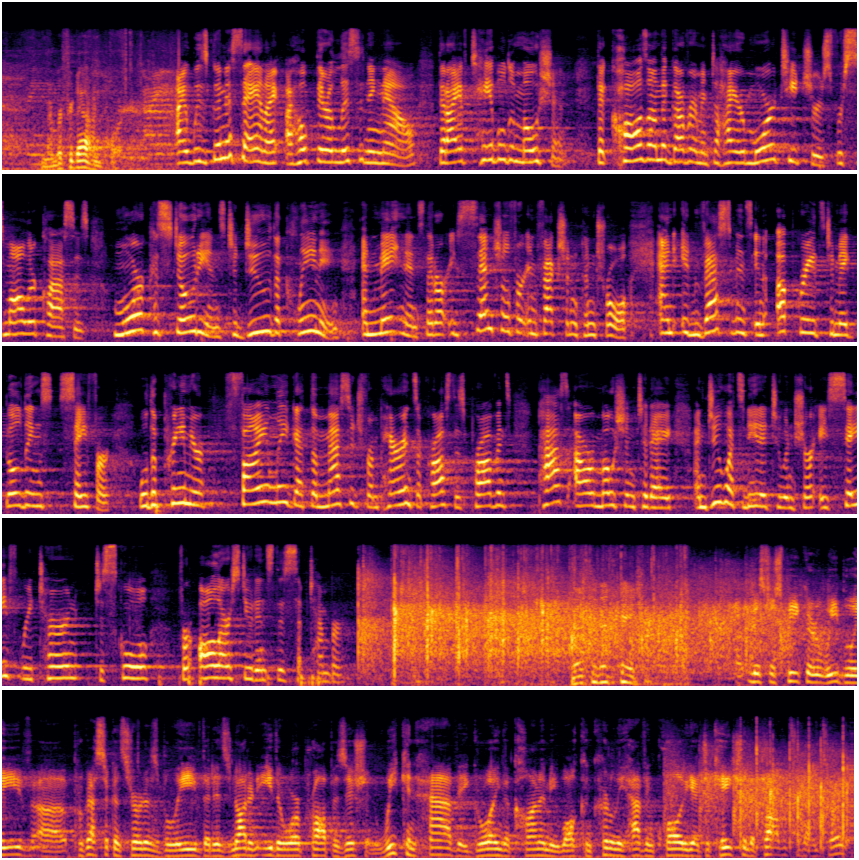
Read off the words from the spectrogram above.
Member for Davenport. I was going to say, and I, I, hope they're listening now, that I have tabled a motion that calls on the government to hire more teachers for smaller classes, more custodians to do the cleaning and maintenance that are essential for infection control, and investments in upgrades to make buildings safer. Will the Premier finally get the message from parents across this province, pass our motion today, and do what's needed to ensure a safe return to school for all our students this September? Minister of Education. Uh, Mr. Speaker, we believe, uh, Progressive Conservatives believe that it's not an either-or proposition. We can have a growing economy while concurrently having quality education in the province of Ontario.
